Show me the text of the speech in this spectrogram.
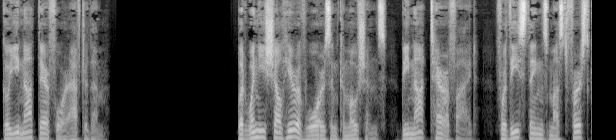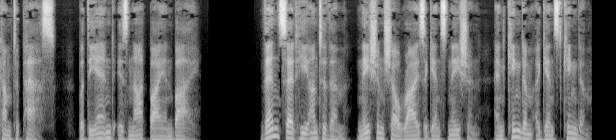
go ye not therefore after them. But when ye shall hear of wars and commotions, be not terrified, for these things must first come to pass, but the end is not by and by. Then said he unto them, Nation shall rise against nation, and kingdom against kingdom,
